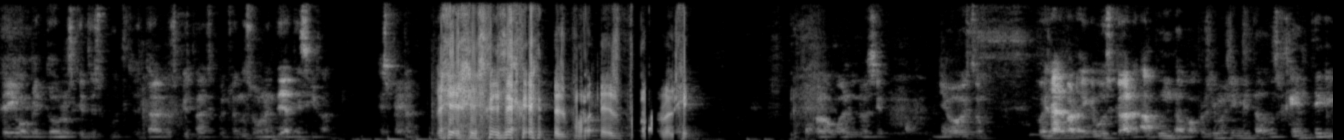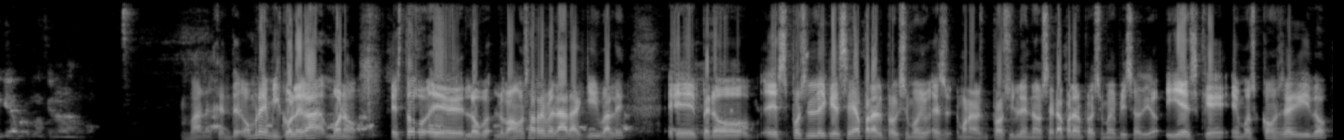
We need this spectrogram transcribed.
te digo que todos los que, te escuchan, los que están escuchando seguramente ya te sigan. Espero. es, por, es probable. Con lo cual, no sé. Yo esto... Pues Álvaro, hay que buscar, apunta para próximos invitados, gente que quiera promocionar algo. Vale, gente. Hombre, mi colega, bueno, esto eh, lo, vamos a revelar aquí, ¿vale? Eh, pero es posible que sea para el próximo, es, bueno, es posible no, será para el próximo episodio. Y es que hemos conseguido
